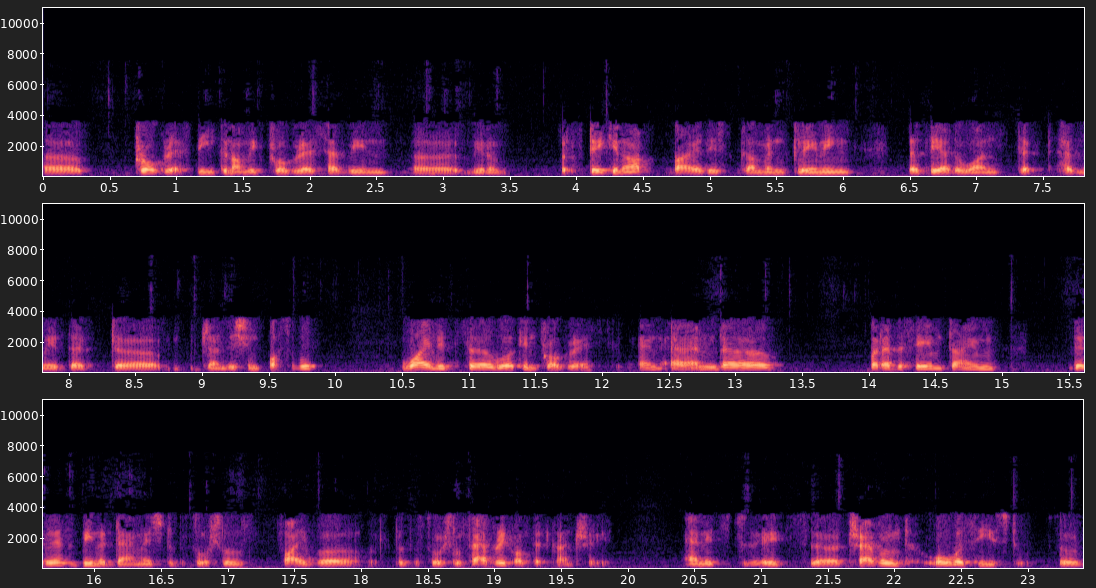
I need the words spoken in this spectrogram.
uh, progress, the economic progress, have been uh, you know sort of taken up by this government claiming that they are the ones that have made that uh, transition possible. While it's a work in progress, and and uh, but at the same time, there has been a damage to the social fiber, to the social fabric of that country, and it's it's uh, traveled overseas too. So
